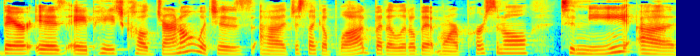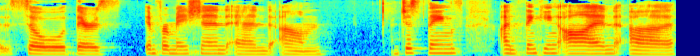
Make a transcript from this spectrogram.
there is a page called Journal, which is uh, just like a blog, but a little bit more personal to me. Uh, so there's information and um, just things I'm thinking on. Uh,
